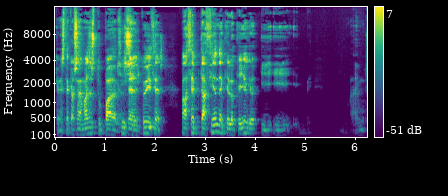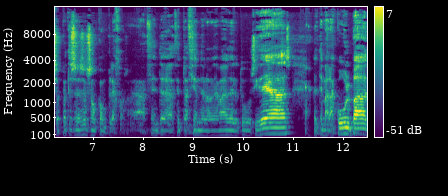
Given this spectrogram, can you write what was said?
que en este caso además es tu padre. Sí, o sea, sí. tú dices, aceptación de que lo que yo quiero... Y, y hay muchos procesos esos son complejos. Aceptación de lo demás, de tus ideas, el tema de la culpa,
